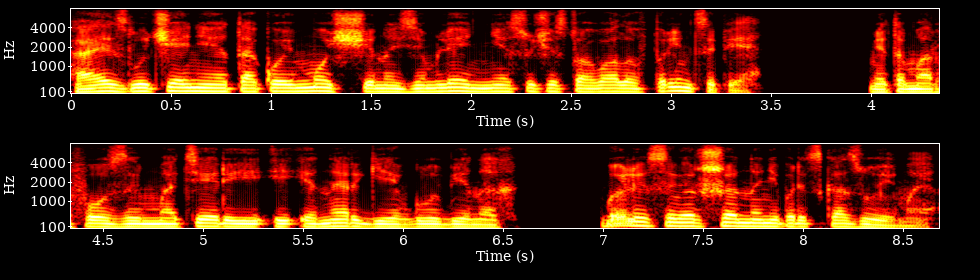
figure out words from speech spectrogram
А излучение такой мощи на Земле не существовало в принципе. Метаморфозы материи и энергии в глубинах были совершенно непредсказуемы.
